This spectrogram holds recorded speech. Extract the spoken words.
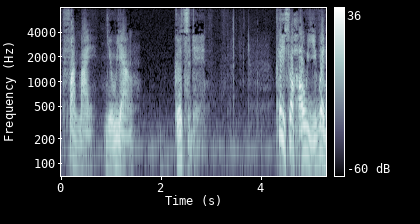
贩卖牛羊鸽子的人。可以说，毫无疑问，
